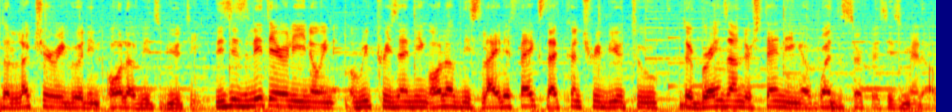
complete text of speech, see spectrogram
the luxury good in all of its beauty. This is literally, you know, in representing all of these light effects that contribute to the brain's understanding of what the surface is made of.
